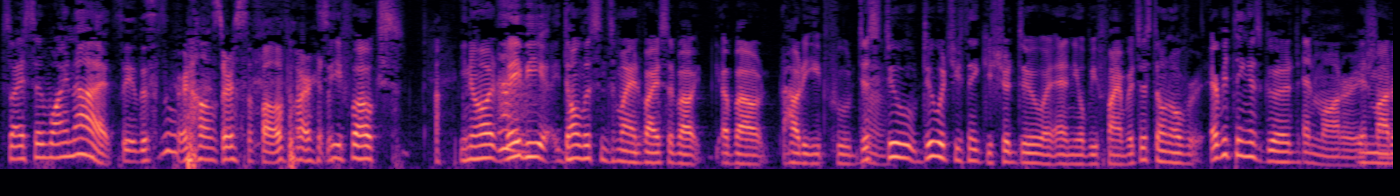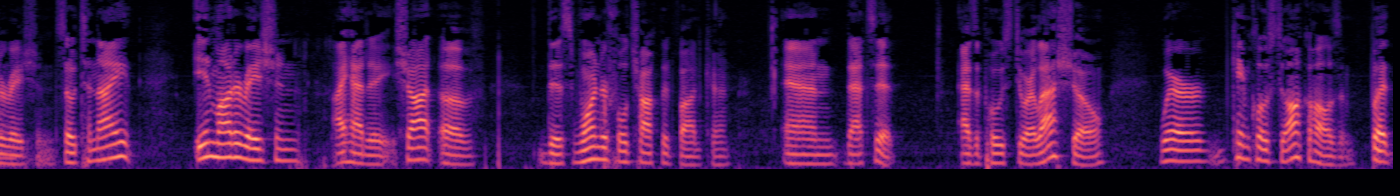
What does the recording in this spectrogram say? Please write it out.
so I said, why not? See, this is where it all starts to fall apart. See, folks, you know what? Maybe don't listen to my advice about about how to eat food. Just hmm. do do what you think you should do, and, and you'll be fine. But just don't over. Everything is good in moderation. in moderation. So tonight, in moderation, I had a shot of this wonderful chocolate vodka, and that's it. as opposed to our last show, where came close to alcoholism. But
